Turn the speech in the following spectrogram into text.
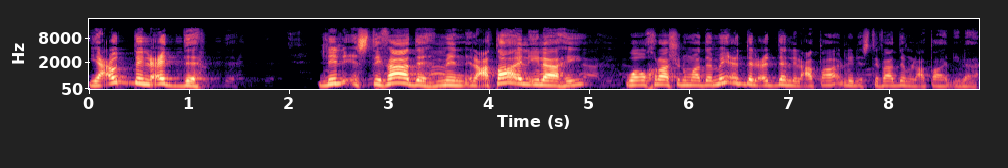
يعد العدة للاستفادة من العطاء الإلهي وأخرى شنو ماذا؟ ما يعد العدة للعطاء للاستفادة من العطاء الإلهي.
